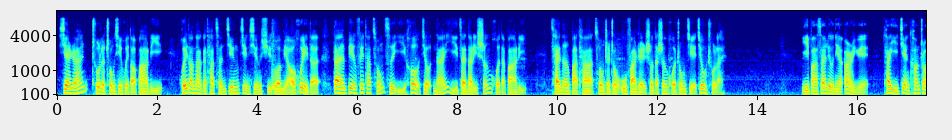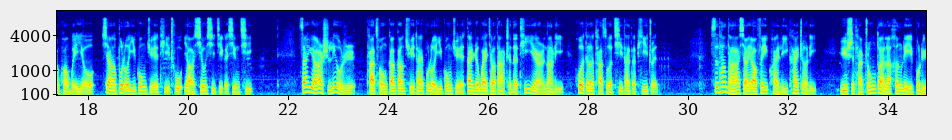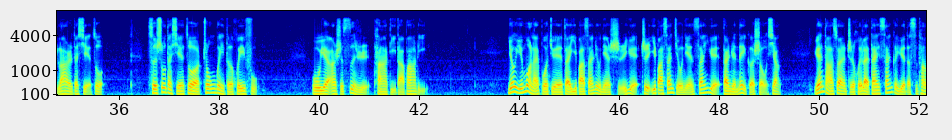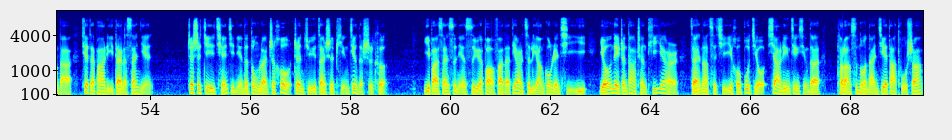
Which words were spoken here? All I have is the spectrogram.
显然，除了重新回到巴黎，回到那个他曾经进行许多描绘的，但并非他从此以后就难以在那里生活的巴黎，才能把他从这种无法忍受的生活中解救出来。一八三六年二月，他以健康状况为由，向布洛伊公爵提出要休息几个星期。三月二十六日。他从刚刚取代布洛伊公爵担任外交大臣的提耶尔那里获得他所期待的批准。斯汤达想要飞快离开这里，于是他中断了亨利·布吕拉尔的写作。此书的写作终未得恢复。五月二十四日，他抵达巴黎。由于莫莱伯爵在一八三六年十月至一八三九年三月担任内阁首相。原打算只回来待三个月的斯汤达，却在巴黎待了三年。这是继前几年的动乱之后，政局暂时平静的时刻。1834年4月爆发的第二次里昂工人起义，由内政大臣提耶尔在那次起义后不久下令进行的特朗斯诺南街大屠杀，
